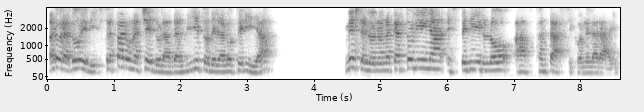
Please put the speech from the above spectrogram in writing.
allora dovevi strappare una cedola dal biglietto della lotteria metterlo in una cartolina e spedirlo a fantastico nella rai.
